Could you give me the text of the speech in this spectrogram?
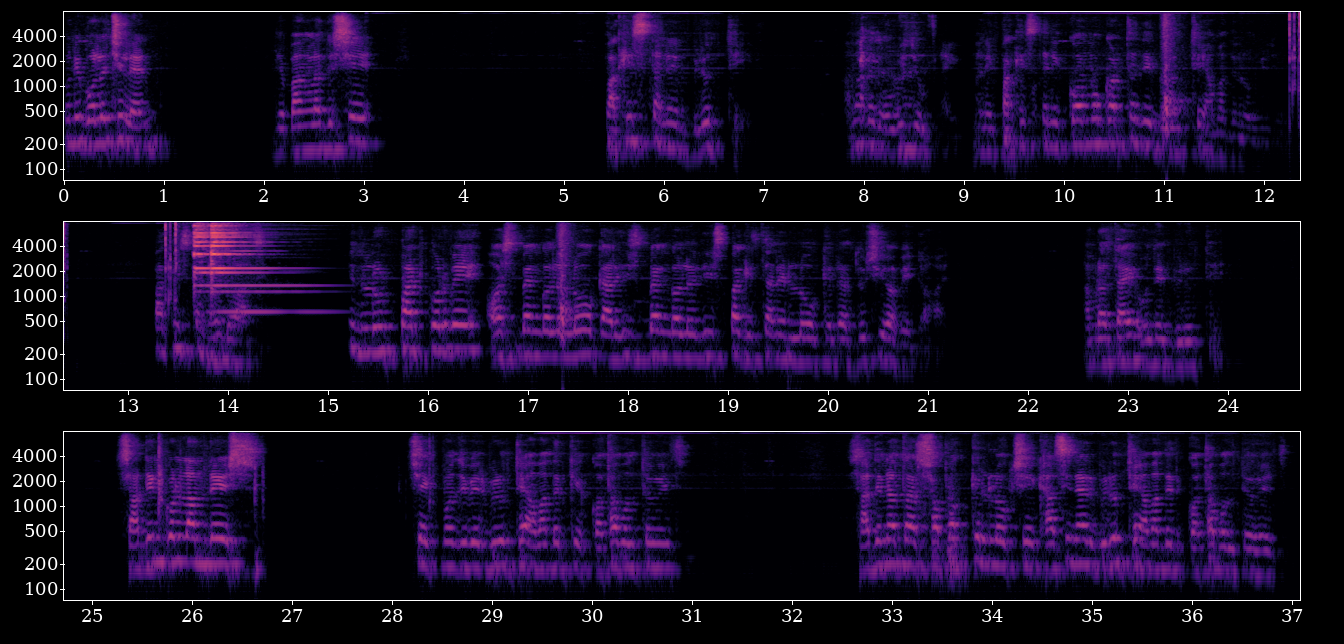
উনি বলেছিলেন যে, বাংলাদেশে পাকিস্তানের বিরুদ্ধে আমাদের অভিযোগ নাই। মানে পাকিস্তানি কর্মকর্তাদের বিরুদ্ধে আমাদের অভিযোগ। পাকিস্তান হলো আছে কিন্তু লুটপাট করবে ওয়েস্ট বেঙ্গলের লোক আর ইস্ট বেঙ্গলের, ইস্ট পাকিস্তানের লোক, এটা দোষী হবে, এটা হয় আমরা তাই ওদের বিরুদ্ধে। স্বাধীন করলাম দেশ। শেখ মুজিবের বিরুদ্ধে আমাদেরকে কথা বলতে হয়েছে। স্বাধীনতার সপক্ষের লোক শেখ হাসিনার বিরুদ্ধে আমাদের কথা বলতে হয়েছে।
